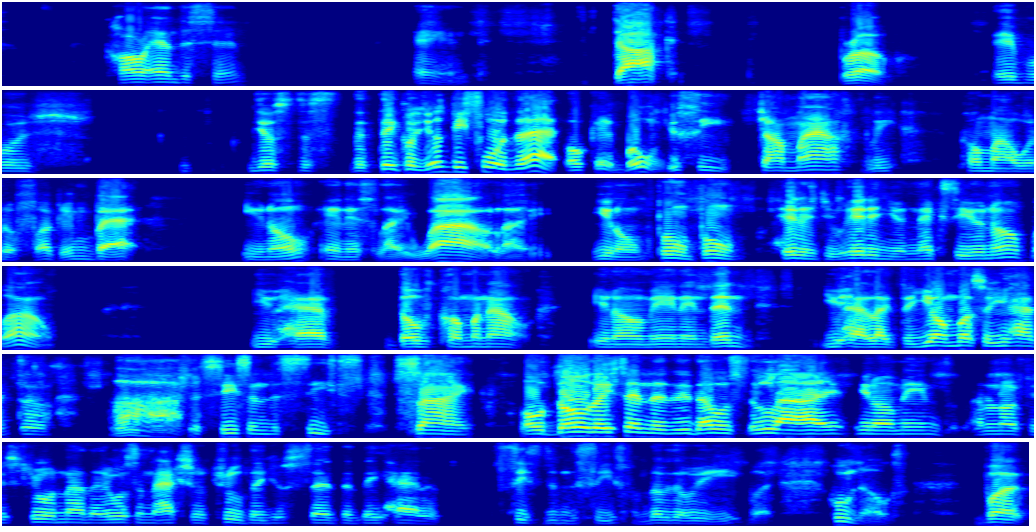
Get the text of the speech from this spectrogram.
Karl Anderson, and Doc, bro, it was just the, the thing. Cause just before that, okay, boom, you see Jon Moxley come out with a fucking bat, you know, and it's like, wow, like, you know, boom, boom, hitting you, hitting you. Next thing you know, wow, you have those coming out, you know what I mean? And then you had like the Young so you had the ah the cease and desist sign. Although they said that that was a lie, you know what I mean? I don't know if it's true or not that it was an actual truth. They just said that they had a cease and desist from WWE, but who knows? But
